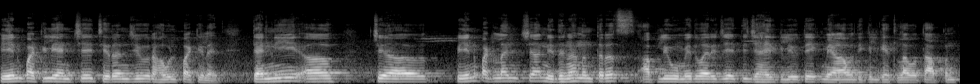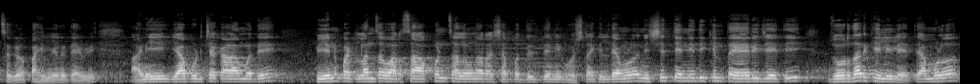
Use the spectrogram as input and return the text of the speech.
पी एन पाटील यांचे चिरंजीव राहुल पाटील आहेत. त्यांनी च पी एन पाटलांच्या निधनानंतरच आपली उमेदवारी जी आहे ती जाहीर केली होती एक मेळावा देखील घेतला होता आपण सगळं पाहिलेलं त्यावेळी. आणि यापुढच्या काळामध्ये पी एन पाटलांचा वारसा आपण चालवणार अशा पद्धतीने त्यांनी घोषणा केली. त्यामुळं निश्चित त्यांनी देखील तयारी जी आहे ती जोरदार केलेली आहे. त्यामुळं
